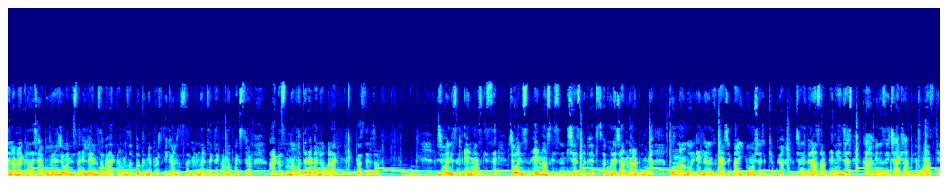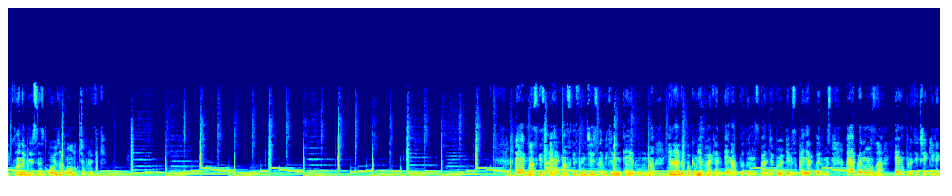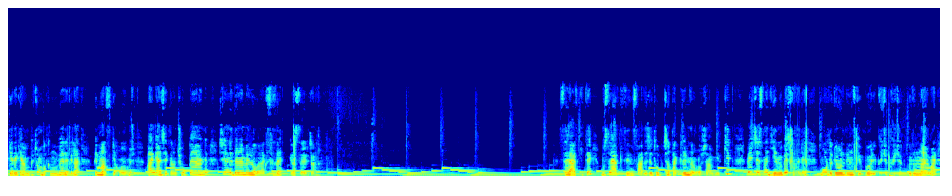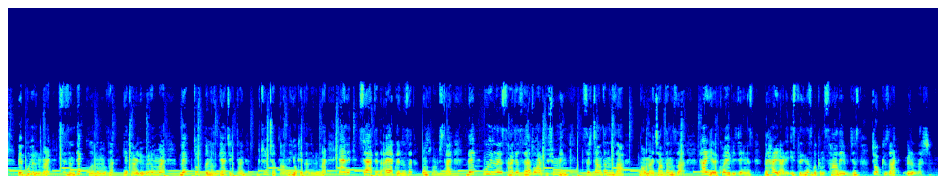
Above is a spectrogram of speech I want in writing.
Selam arkadaşlar. Bugün Giovannis'le ellerimize ve ayaklarımıza bakım yapıyoruz. İlk önce size ürünleri tek tek anlatmak istiyorum. Arkasından da denemeli olarak göstereceğim. Giovannis'in el maskesi. Giovannis'in el maskesinin içerisinde peptis ve kolajenler bulunuyor. Bundan dolayı ellerinizi gerçekten yumuşacık yapıyor. Şimdi birazdan deneyeceğiz. Kahvenizi içerken bile bu maskeyi kullanabilirsiniz. O yüzden oldukça pratik. Ayak maskesi. Ayak maskesinin içerisinde vitamin E bulunuyor. Genelde bakım yaparken en atladığımız bence bölgemiz ayaklarımız. Ayaklarımıza en pratik şekilde gereken bütün bakımı verebilen bir maske olmuş. Ben gerçekten çok beğendim. Şimdi denemeli olarak size göstereceğim. Seyahat kiti. Bu seyahat kitinin sadece topu çatak kreminden oluşan bir kit ve içerisinde 25 tane burada gördüğünüz gibi böyle küçük küçük ürünler var ve bu ürünler sizin tek kullanımınıza yeterli ürünler ve topuklarınızı gerçekten bütün çatlağını yok eden ürünler. Yani seyahatte de ayaklarınızı unutmamışlar ve bu ürünleri sadece seyahat olarak düşünmeyin. Sırt çantanıza, normal çantanıza her yere koyabileceğiniz ve her yerde istediğiniz bakımı sağlayabileceğiniz çok güzel ürünler.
